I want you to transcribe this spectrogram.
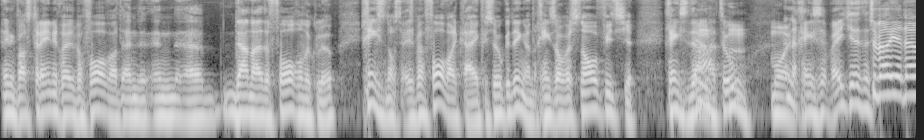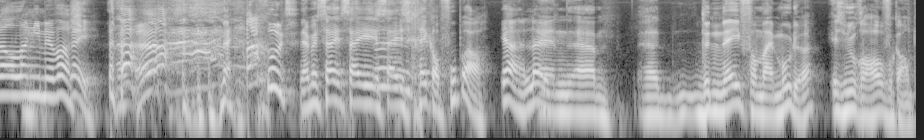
en ik was trainer geweest bij Voorwaarts... en, en eh, daarna de volgende club... ging ze nog steeds bij Voorwaarts kijken, zulke dingen. Dan ging ze op een snowfietsje, ging ze daar naartoe. mm, mooi. En dan ging ze, weet je... Terwijl je daar al lang niet meer was. Nee, Goed. nee maar zij, zij, zij is gek op voetbal. Ja, leuk. En ehm, eh, de neef van mijn moeder is Hugo Hovenkamp.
